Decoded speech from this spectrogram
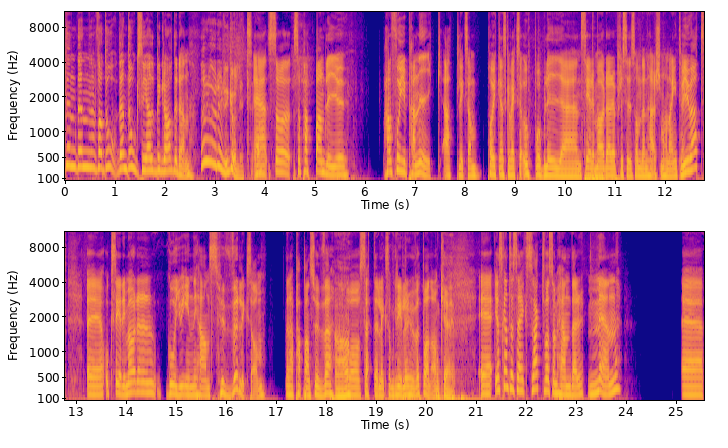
Den, den, vad dog? den dog så jag begravde den. Det är gulligt. Ja. Så, så pappan blir ju, han får ju panik att liksom pojken ska växa upp och bli en seriemördare, precis som den här som han har intervjuat. Eh, och seriemördaren går ju in i hans huvud. liksom den här pappans huvud uh. och sätter liksom griller i huvudet på honom. Okay. Eh, jag ska inte säga exakt vad som händer, men eh,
